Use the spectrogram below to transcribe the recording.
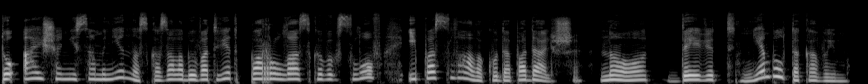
то Айша, несомненно, сказала бы в ответ пару ласковых слов и послала куда подальше. Но Дэвид не был таковым,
